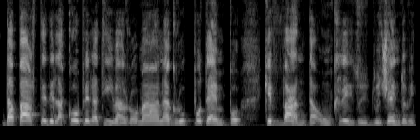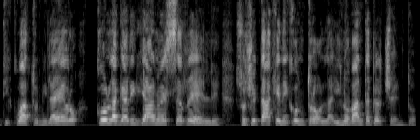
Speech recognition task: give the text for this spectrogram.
da parte della cooperativa romana Gruppo Tempo, che vanta un credito di 224 mila euro con la Garigliano SRL, società che ne controlla il 90%.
